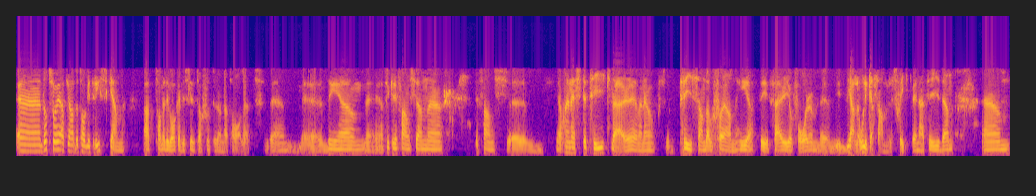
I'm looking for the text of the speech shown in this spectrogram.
Eh, då tror jag att jag hade tagit risken att ta mig tillbaka till slutet av 1700-talet. Det, eh, det, eh, jag tycker det fanns en, eh, det fanns ja, en estetik där, även en prisande av skönhet i färg och form i alla olika samhällsskikt vid den här tiden. Um,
